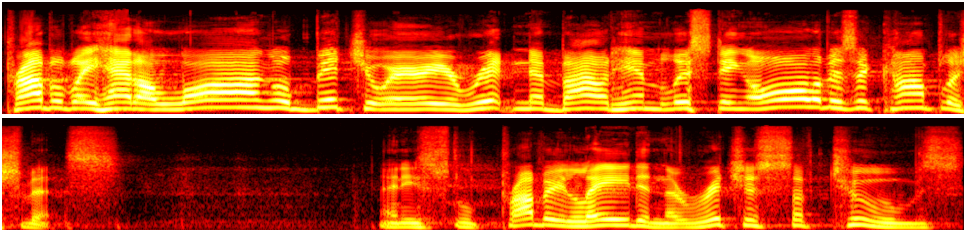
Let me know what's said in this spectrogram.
Probably had a long obituary written about him listing all of his accomplishments and he's probably laid in the richest of tombs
